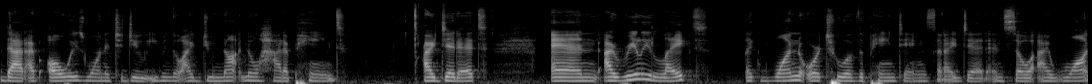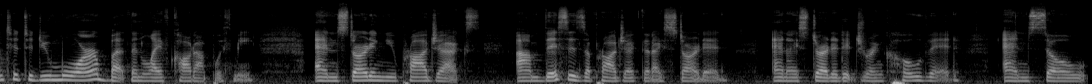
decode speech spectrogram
that I've always wanted to do, even though I do not know how to paint. I did it and I really liked like one or two of the paintings that I did. And so I wanted to do more, but then life caught up with me. And starting new projects, um, this is a project that I started, and I started it during COVID. And so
